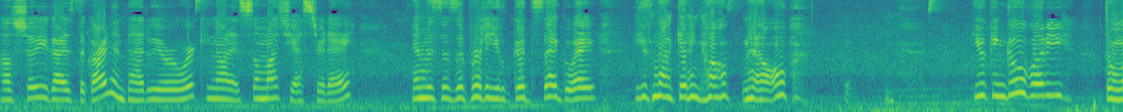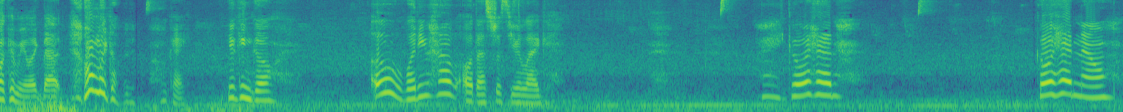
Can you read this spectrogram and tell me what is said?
I'll show you guys the garden bed. We were working on it so much yesterday. And this is a pretty good segue. He's not getting off now. You can go, buddy. Don't look at me like that. Oh my god. Okay. You can go. Oh, what do you have? Oh, that's just your leg. Alright, go ahead. Go ahead now.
